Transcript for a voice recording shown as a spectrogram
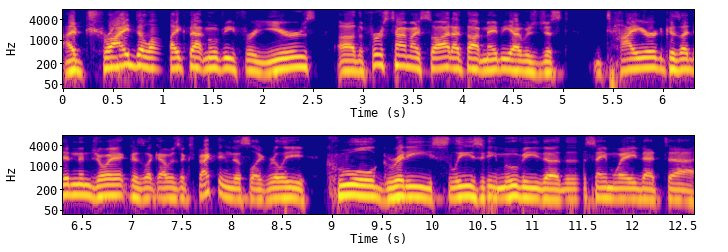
I've tried to like that movie for years. Uh, the first time I saw it, I thought maybe I was just tired because I didn't enjoy it because like I was expecting this like really cool, gritty, sleazy movie the the same way that uh,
